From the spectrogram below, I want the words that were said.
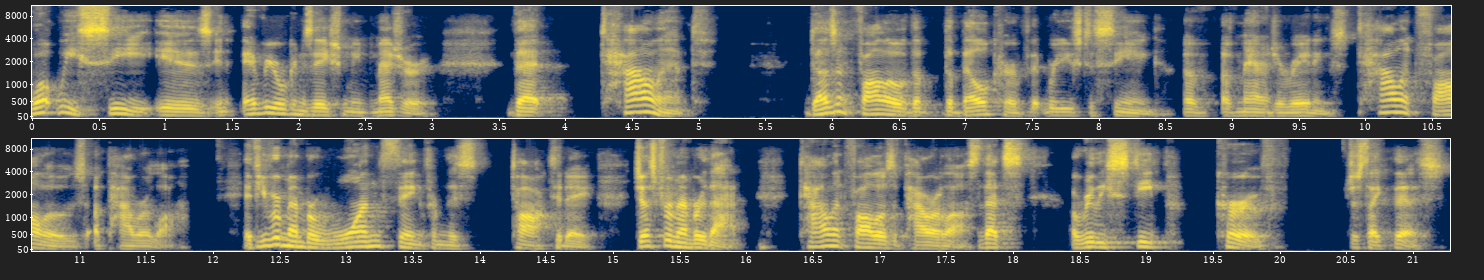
what we see is in every organization we measure that talent doesn't follow the, the bell curve that we're used to seeing of, of manager ratings. Talent follows a power law. If you remember one thing from this talk today, just remember that talent follows a power law. So that's a really steep curve, just like this.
